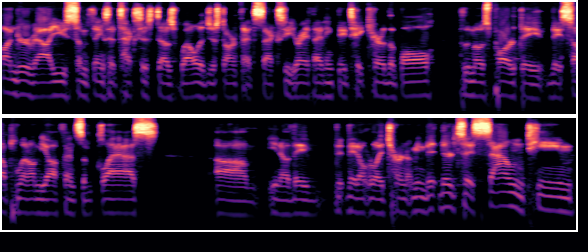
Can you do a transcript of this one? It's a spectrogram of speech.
undervalue some things that Texas does well that just aren't that sexy, right? I think they take care of the ball for the most part. They they supplement on the offensive glass. Um, you know, they they don't really turn. I mean, they're a sound team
